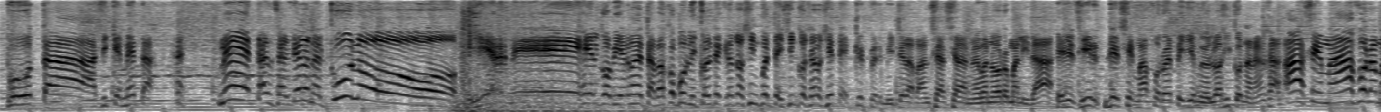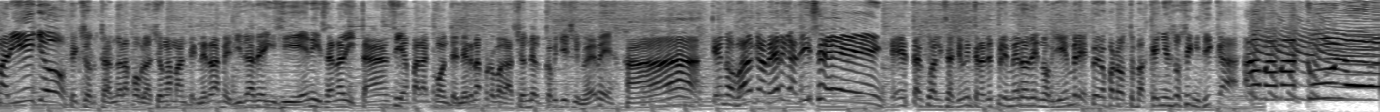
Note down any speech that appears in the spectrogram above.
puta. Así que Meta, dedo en el culo. Viernes, el gobierno de Tabaco publicó el decreto 5507 que permite el avance hacia la nueva normalidad, es decir, de semáforo epidemiológico naranja a semáforo amarillo, exhortando a la población a mantener las medidas de higiene y sana distancia para contener la propagación del COVID-19. Ah, que nos valga verga, dicen. Esta actualización entrará el primero de noviembre, pero para los tabasqueños eso significa ¡A culos!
